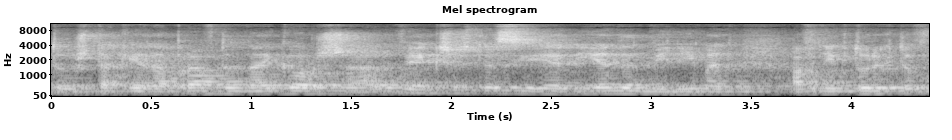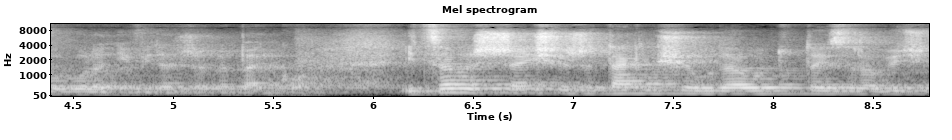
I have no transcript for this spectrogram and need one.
to już takie naprawdę najgorsze, ale większość to jest 1 mm, a w niektórych to w ogóle nie widać, żeby pękło. I całe szczęście, że tak mi się udało tutaj zrobić.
